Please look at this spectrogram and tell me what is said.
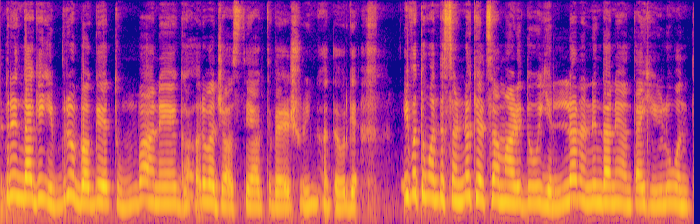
ಇದರಿಂದಾಗಿ ಇಬ್ಬರ ಬಗ್ಗೆ ತುಂಬಾ ಗೌರವ ಜಾಸ್ತಿ ಆಗ್ತದೆ ಶ್ರೀನಾಥ್ ಅವ್ರಿಗೆ. ಇವತ್ತು ಒಂದು ಸಣ್ಣ ಕೆಲಸ ಮಾಡಿದ್ದು ಎಲ್ಲ ನನ್ನಿಂದಾನೇ ಅಂತ ಹೇಳುವಂಥ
